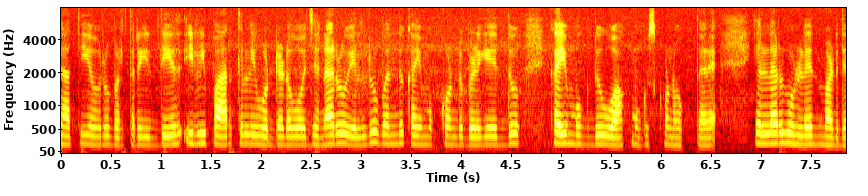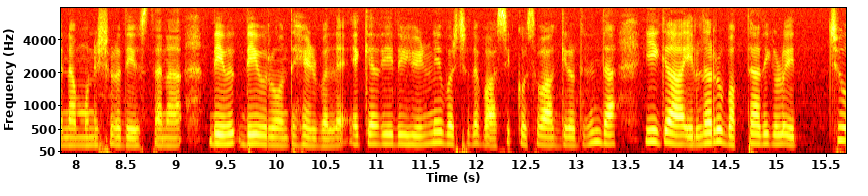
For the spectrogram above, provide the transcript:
ಜಾತಿಯವರು ಬರ್ತಾರೆ. ಈ ದೇವ್, ಇಲ್ಲಿ ಪಾರ್ಕಲ್ಲಿ ಓಡಾಡುವ ಜನರು ಎಲ್ಲರೂ ಬಂದು ಕೈ ಮುಕ್ಕೊಂಡು ಬೆಳಗ್ಗೆ ಎದ್ದು ಕೈ ಮುಗಿದು ವಾಕ್ ಮುಗಿಸ್ಕೊಂಡು ಹೋಗ್ತಾರೆ. ಎಲ್ಲರಿಗೂ ಒಳ್ಳೇದು ಮಾಡಿದೆ ನಮ್ಮ ಮುನೇಶ್ವರ ದೇವಸ್ಥಾನ, ದೇವ್, ದೇವರು ಅಂತ ಹೇಳಬಲ್ಲೆ. ಯಾಕೆಂದರೆ ಇದು ಏಳನೇ ವರ್ಷದ ವಾರ್ಷಿಕೋತ್ಸವ ಆಗಿರೋದ್ರಿಂದ ಈಗ ಎಲ್ಲರೂ ಭಕ್ತಾದಿಗಳು ಹೆಚ್ಚು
